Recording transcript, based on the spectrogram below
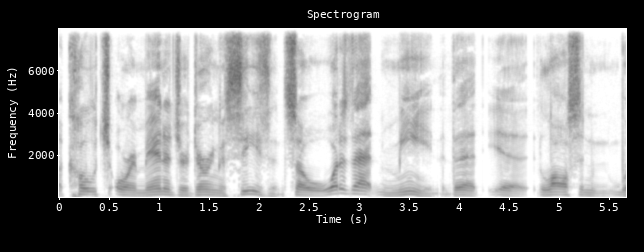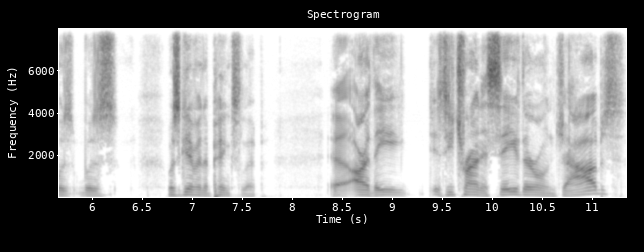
a, coach or a manager during the season. So, what does that mean that uh, Lawson was was was given a pink slip? Uh, are they? Is he trying to save their own jobs?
